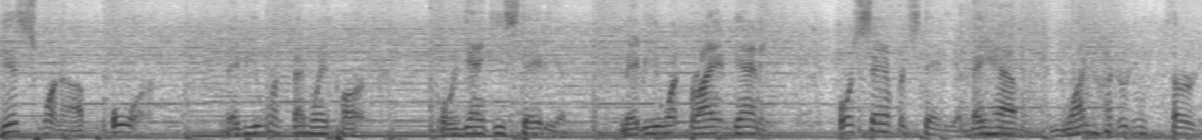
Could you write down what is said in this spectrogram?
this one up, or maybe you want Fenway Park, or Yankee Stadium. Maybe you want Bryant Denny, or Sanford Stadium. They have 130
